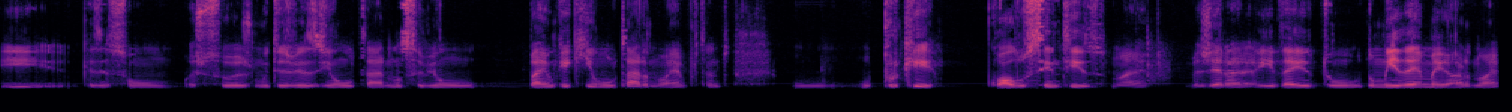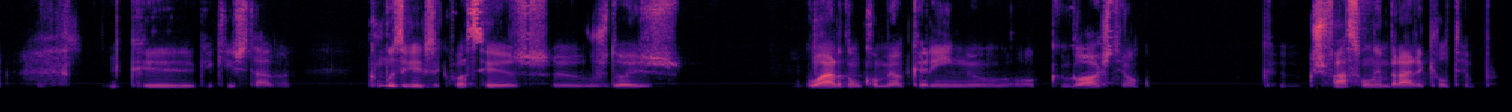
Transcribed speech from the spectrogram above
e quer dizer, são, as pessoas muitas vezes iam lutar, não sabiam bem o que é que iam lutar, não é? Portanto, o, o porquê, qual o sentido, não é? Mas era a ideia do, de uma ideia maior, não é? Que, que aqui estava. Que músicas é que vocês, eh, os dois, guardam com o maior carinho, ou que gostem, ou que, que os façam lembrar aquele tempo?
